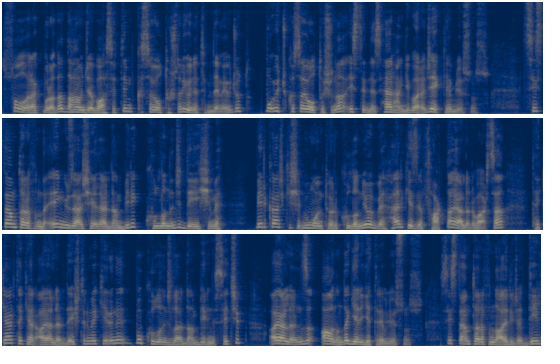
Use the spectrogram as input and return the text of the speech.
Son olarak burada daha önce bahsettiğim kısa yol tuşları yönetimi de mevcut. Bu 3 kısa yol tuşuna istediğiniz herhangi bir aracı ekleyebiliyorsunuz. Sistem tarafında en güzel şeylerden biri kullanıcı değişimi. Birkaç kişi bu monitörü kullanıyor ve herkesin farklı ayarları varsa teker teker ayarları değiştirmek yerine bu kullanıcılardan birini seçip ayarlarınızı anında geri getirebiliyorsunuz. Sistem tarafında ayrıca dil,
